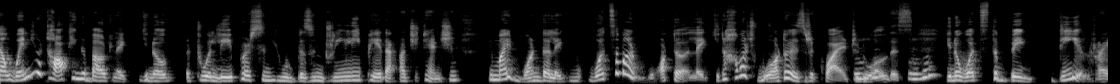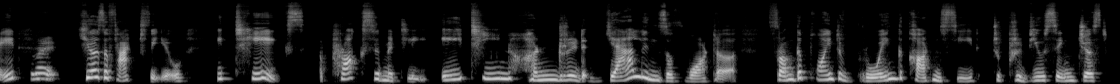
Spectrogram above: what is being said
now when you're talking about like you know to a layperson who doesn't really pay that much attention you might wonder like what's about water like you know how much water is required to do Mhm. all this Mhm. you know what's the big deal right Right. here's a fact for you it takes approximately 1800 gallons of water from the point of growing the cotton seed to producing just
